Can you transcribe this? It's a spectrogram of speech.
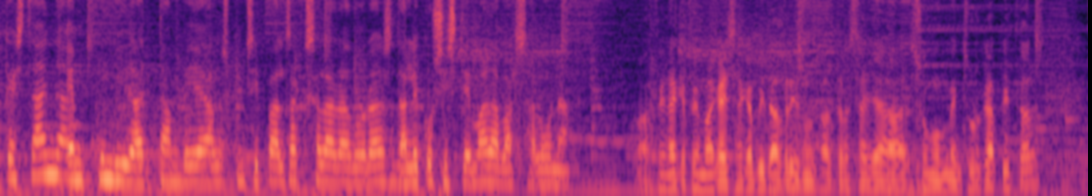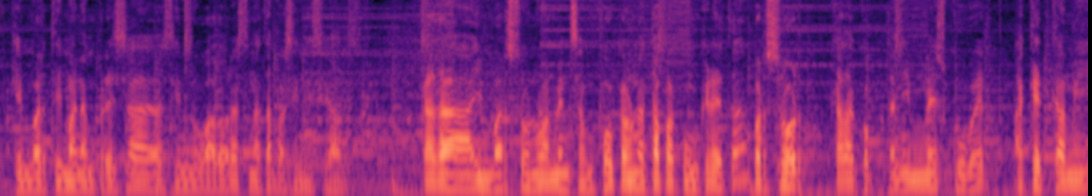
Aquest any hem convidat també a les principals acceleradores de l'ecosistema de Barcelona. La feina que fem a Caixa Capital Risc, nosaltres allà som un venture capital que invertim en empreses innovadores en etapes inicials. Cada inversor normalment s'enfoca en una etapa concreta. Per sort, cada cop tenim més cobert aquest camí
